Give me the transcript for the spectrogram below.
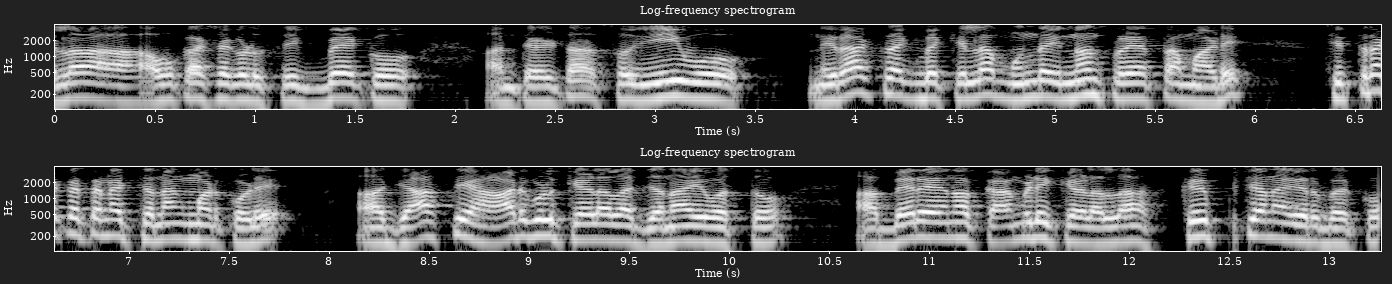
ಎಲ್ಲ ಅವಕಾಶಗಳು ಸಿಗಬೇಕು ಅಂತ ಹೇಳ್ತಾ ಸೊ ನೀವು ನಿರಾಶರಾಗಬೇಕಿಲ್ಲ ಮುಂದೆ ಇನ್ನೊಂದು ಪ್ರಯತ್ನ ಮಾಡಿ. ಚಿತ್ರಕಥೆನ ಚೆನ್ನಾಗಿ ಮಾಡ್ಕೊಳ್ಳಿ. ಜಾಸ್ತಿ ಹಾಡುಗಳು ಕೇಳಲ್ಲ ಜನ ಇವತ್ತು. ಬೇರೆ ಏನೋ ಕಾಮಿಡಿ ಕೇಳಲ್ಲ ಸ್ಕ್ರಿಪ್ಟ್ ಚೆನ್ನಾಗಿರಬೇಕು.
